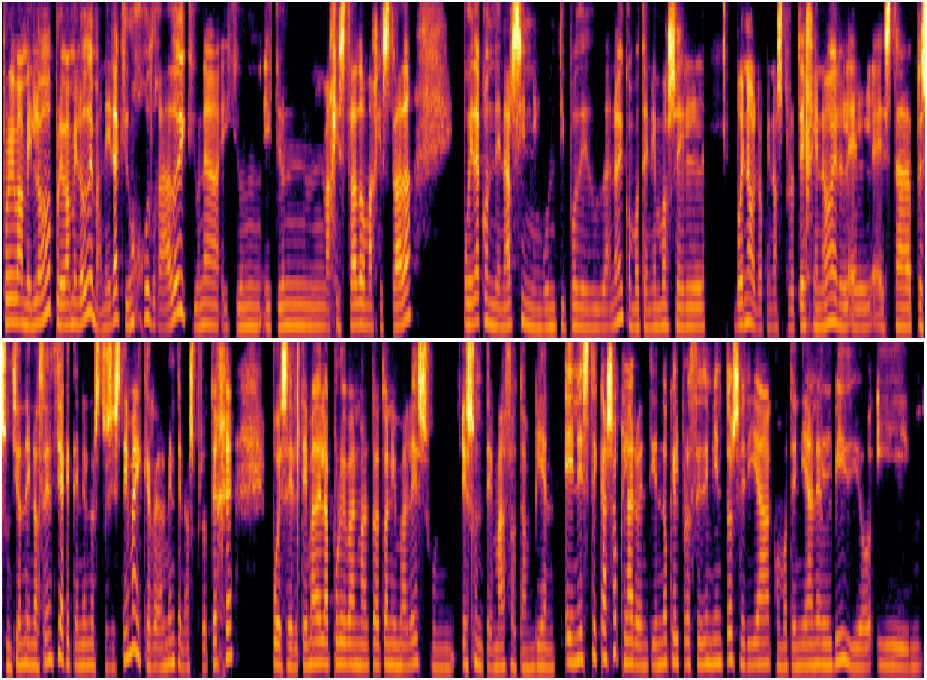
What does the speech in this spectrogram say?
pruébamelo, pruébamelo de manera que un juzgado y que, una, y que, un, y que un magistrado o magistrada pueda condenar sin ningún tipo de duda, ¿no? Y como tenemos el, bueno, lo que nos protege, ¿no? esta presunción de inocencia que tiene nuestro sistema y que realmente nos protege, pues el tema de la prueba en maltrato animal es un, es un temazo también. En este caso, claro, entiendo que el procedimiento sería como tenía en el vídeo y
